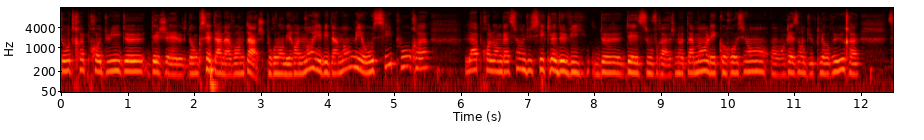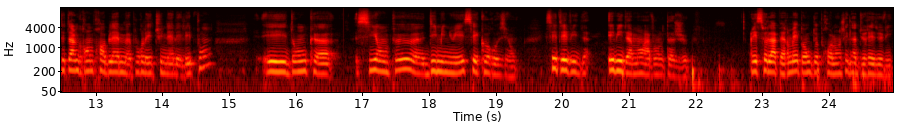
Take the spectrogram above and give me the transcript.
d'autres produits de dégel. Donc, c'est un avantage pour l'environnement, évidemment, mais aussi pour la prolongation du cycle de vie de, des ouvrages, notamment les corrosions en raison du chlorure. C'est un grand problème pour les tunnels et les ponts. Et donc, euh, si on peut euh, diminuer ces corrosions, c'est évidemment avantageux. Et cela permet donc de prolonger la durée de vie.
